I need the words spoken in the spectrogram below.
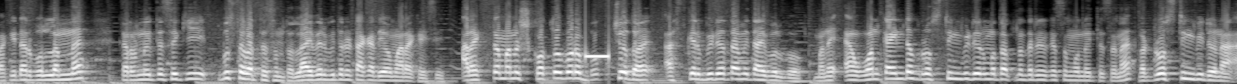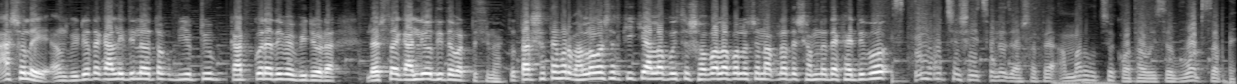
বাকিটা আর বললাম না, কারণ হইতেছে কি, বুঝতে পারতেছেন তো লাইভের ভিতরে টাকা দিয়েও মারা খাইছি। আর একটা মানুষ কত বড় বকচোদ হয় আজকের ভিডিওতে আমি তাই বলব। মানে ওয়ান কাইন্ড অফ রোস্টিং ভিডিওর মতো আপনাদের কাছে মনে হইতেছে না বাট রোস্টিং ভিডিও না। আসলে ভিডিওতে গালি দিলে হয়তো ইউটিউব কাট করে দিবে ভিডিওটা দ্যাটস ওয়াই গালিও দিতে পারতেছি না। তো তার সাথে আমার ভালোবাসার কি কি আলাপ হয়েছে সব আলাপ আলোচনা আপনাদের সামনে দেখাই দিব। এই হচ্ছে সেই ছেলে যার সাথে আমার হচ্ছে কথা হয়েছে হোয়াটসঅ্যাপে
